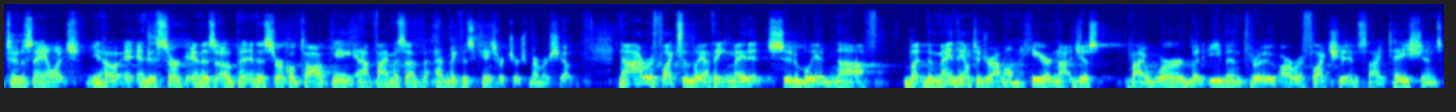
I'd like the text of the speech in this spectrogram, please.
tuna sandwich, you know, in this circle, in this open, in this circle talking, and I find myself had to make this case for church membership. Now, I reflexively, I think, made it suitably enough, but the main thing I want to drive home here, not just by word, but even through our reflection and citations,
